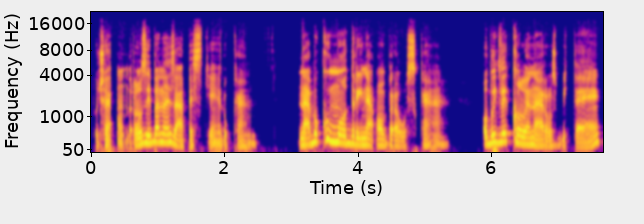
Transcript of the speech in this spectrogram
Počúvaj, on rozjebané zápestie rukám, na boku modrina obrovská, obidve kolená rozbité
